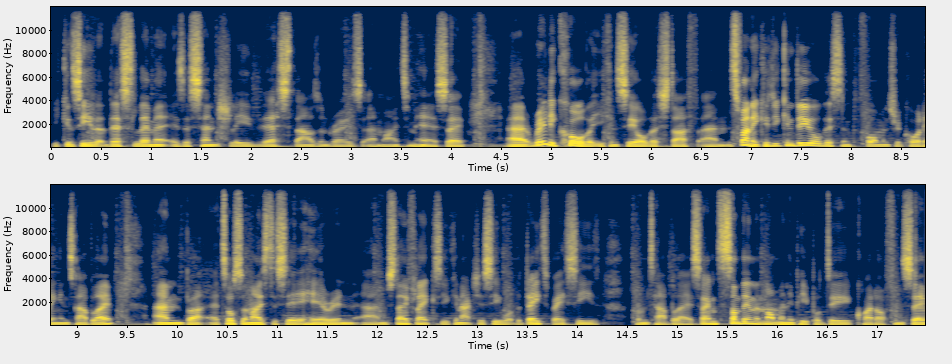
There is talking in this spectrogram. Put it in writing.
you can see that this limit is essentially this thousand rows um, item here. So uh, really cool that you can see all this stuff. Um, it's funny because you can do all this in performance recording in Tableau, um, but it's also nice to see it here in um, Snowflake so you can actually see what the database sees from Tableau. So something that not many people do quite often. So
